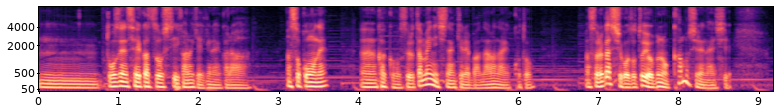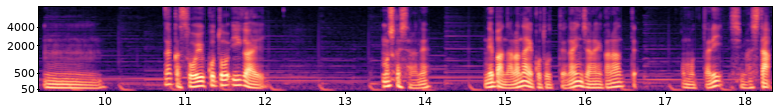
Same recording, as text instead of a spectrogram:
うん当然生活をしていかなきゃいけないから、まあ、そこをねうん確保するためにしなければならないこと、まあ、それが仕事と呼ぶのかもしれないしうんなんかそういうこと以外もしかしたらねねばならないことってないんじゃないかなって思ったりしました。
